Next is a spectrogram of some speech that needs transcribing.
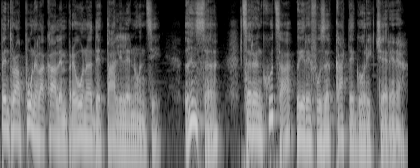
pentru a pune la cale împreună detaliile nunții. Însă, țărâncuța îi refuză categoric cererea.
